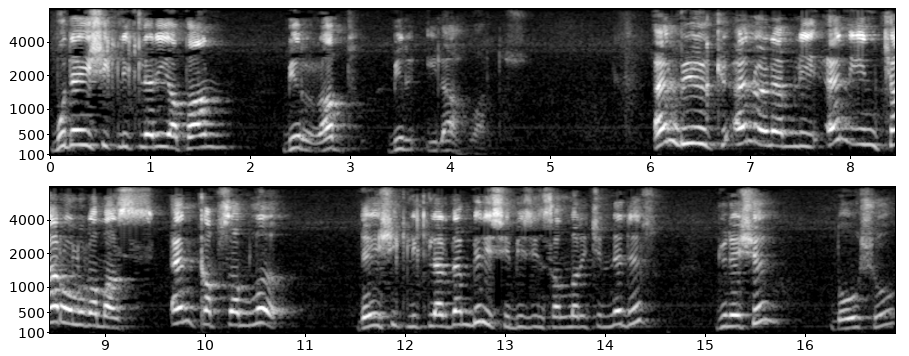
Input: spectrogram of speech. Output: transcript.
Bu değişiklikleri yapan bir Rab, bir ilah vardır. En büyük, en önemli, en inkar olunamaz, en kapsamlı değişikliklerden birisi biz insanlar için nedir? Güneşin doğuşu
